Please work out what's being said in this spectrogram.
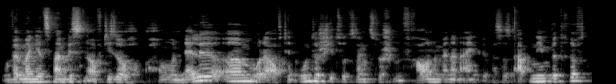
Und wenn man jetzt mal ein bisschen auf diese hormonelle ähm, oder auf den Unterschied sozusagen zwischen Frauen und Männern eingeht, was das Abnehmen betrifft,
